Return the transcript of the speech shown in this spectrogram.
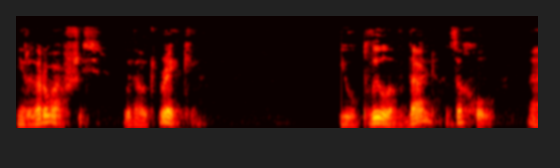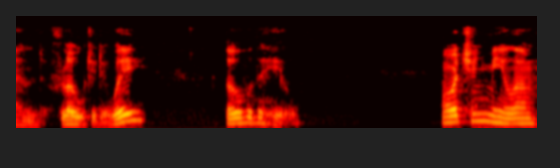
не разорвавшись, without breaking, и уплыло вдаль за холм, and floated away over the hill. «Очень мило,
